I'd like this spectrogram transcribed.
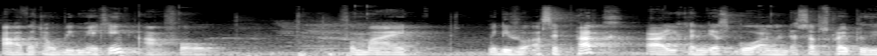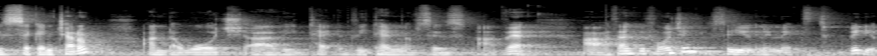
that I'll be making for for my medieval asset pack uh, you can just go and subscribe to this second channel and uh, watch uh, the, the time lapses there. Uh, thank you for watching. See you in the next video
